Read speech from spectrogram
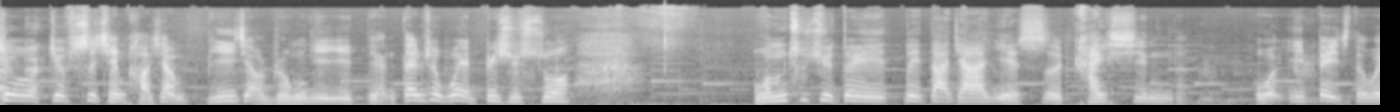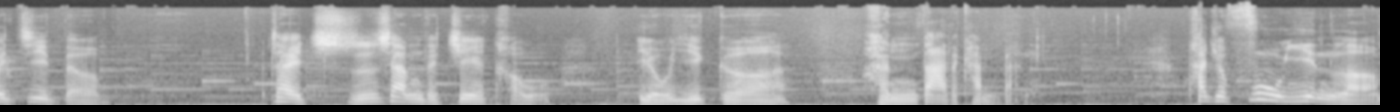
就就事情好像比较容易一点，但是我也必须说，我们出去对对大家也是开心的。我一辈子都会记得，在池上的街头有一个很大的看板，它就复印了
